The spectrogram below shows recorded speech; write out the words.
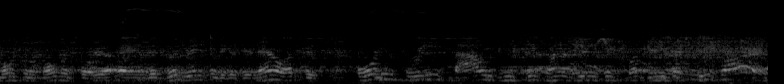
emotional moment for you and with good reason because you're now up to $43,686 bucks and you've got two cars.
